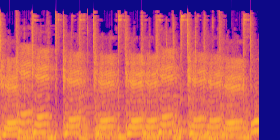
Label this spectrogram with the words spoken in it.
K K K K K K K K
